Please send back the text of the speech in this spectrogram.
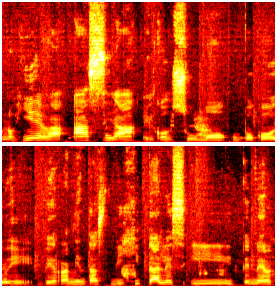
nos lleva hacia el consumo un poco de, de herramientas digitales y tener,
